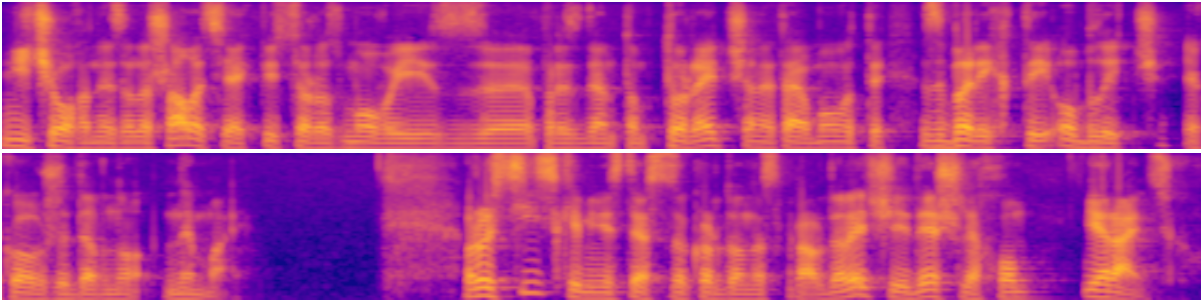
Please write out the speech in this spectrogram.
нічого не залишалося, як після розмови з президентом Туреччини та мовити зберегти обличчя, якого вже давно немає. Російське міністерство закордонних справ, до речі, йде шляхом іранського.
